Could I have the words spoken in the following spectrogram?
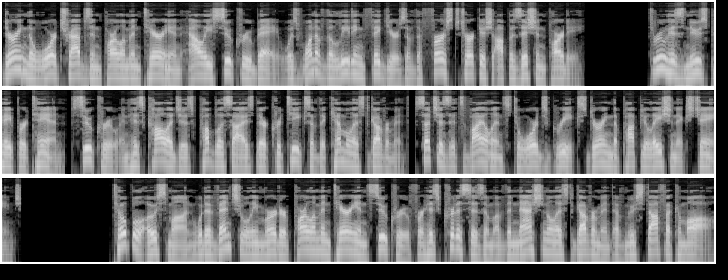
During the war Trabzon parliamentarian Ali Sukru Bey was one of the leading figures of the first Turkish opposition party. Through his newspaper Tan, Sukru and his colleges publicized their critiques of the Kemalist government, such as its violence towards Greeks during the population exchange. Topal Osman would eventually murder parliamentarian Sukru for his criticism of the nationalist government of Mustafa Kemal.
